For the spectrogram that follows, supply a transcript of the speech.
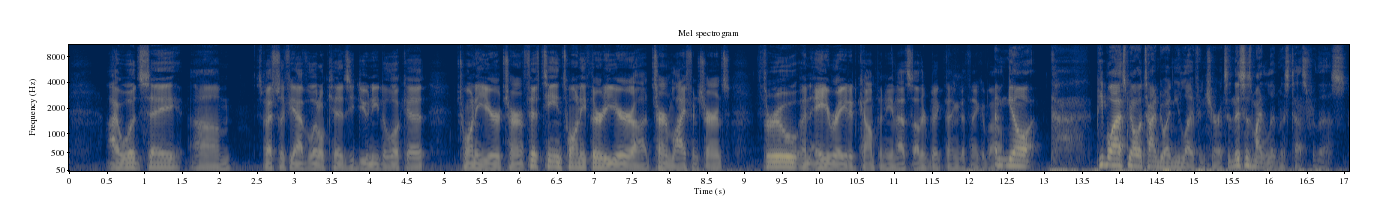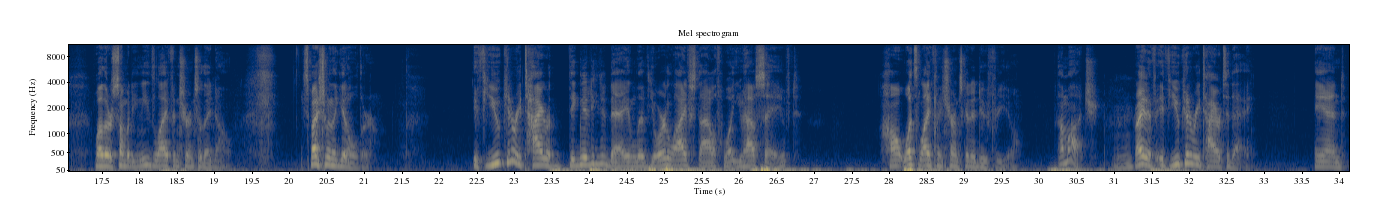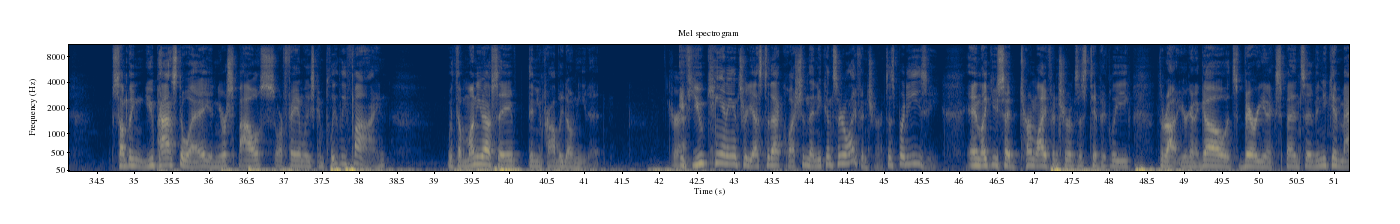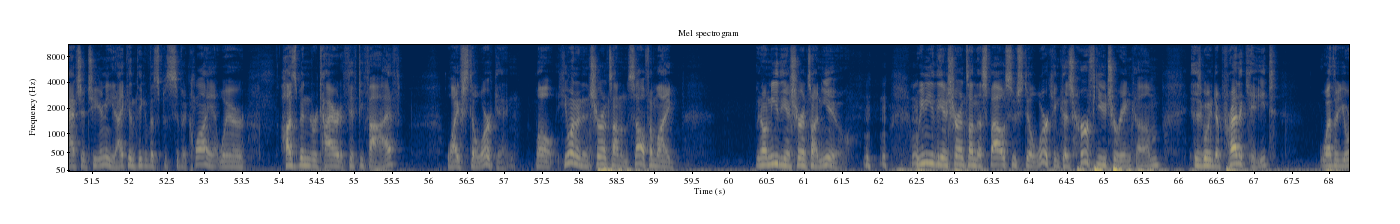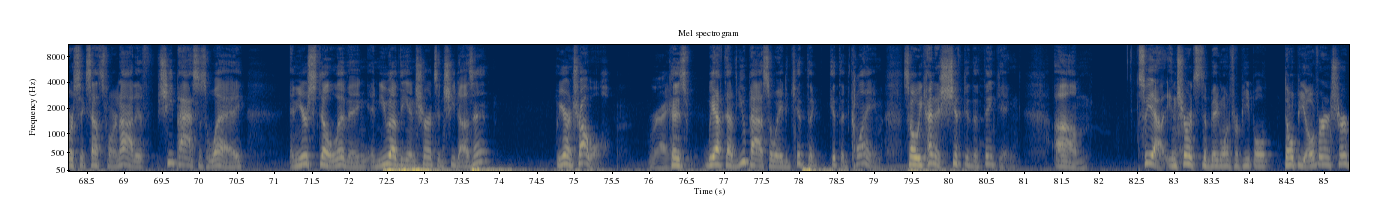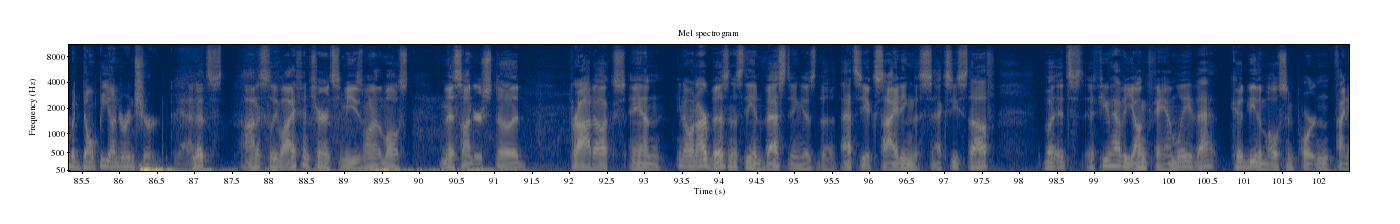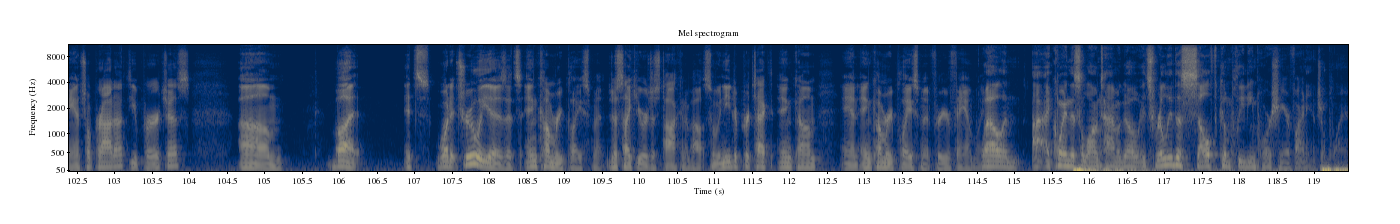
I would say, um, especially if you have little kids, you do need to look at 20 year term, 15, 20, 30 year uh, term life insurance through an A rated company. And that's the other big thing to think about. And you know, people ask me all the time, do I need life insurance? And this is my litmus test for this. Whether somebody needs life insurance or they don't. Especially when they get older. If you can retire with dignity today and live your lifestyle with what you have saved, how what's life insurance going to do for you? How much? Mm-hmm. Right? If if you can retire today and something you passed away and your spouse or family is completely fine with the money you have saved, then you probably don't need it. Correct. If you can't answer yes to that question, then you consider life insurance. It's pretty easy. And like you said, term life insurance is typically throughout you're going to go. It's very inexpensive and you can match it to your need. I can think of a specific client where husband retired at 55, wife still working. Well, he wanted insurance on himself. I'm like, we don't need the insurance on you. we need the insurance on the spouse who's still working because her future income is going to predicate whether you're successful or not. If she passes away and you're still living and you have the insurance and she doesn't, well, you're in trouble right. because we have to have you pass away to get the get the claim. So we kind of shifted the thinking. Um, so yeah, insurance is a big one for people. Don't be overinsured, but don't be underinsured. Yeah, and it's honestly life insurance to me is one of the most misunderstood products and you know, in our business, the investing is the that's the exciting, the sexy stuff. But it's if you have a young family, that could be the most important financial product you purchase. Um, but it's what it truly is. It's income replacement, just like you were just talking about. So we need to protect income and income replacement for your family. Well, and I coined this a long time ago. It's really the self completing portion of your financial plan.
